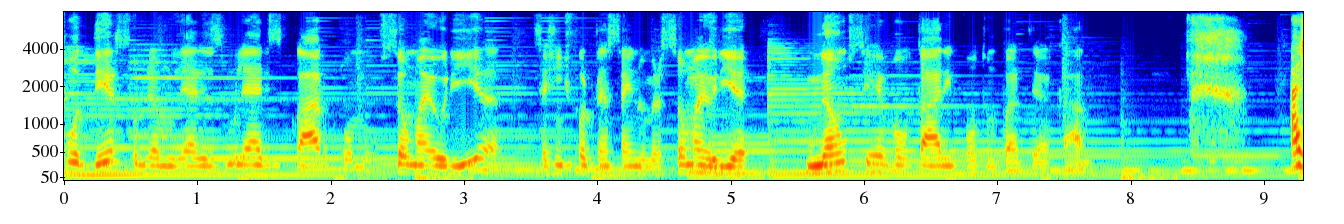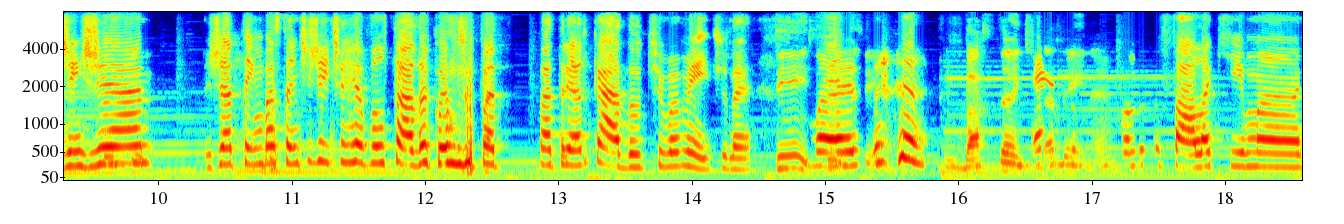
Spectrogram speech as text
poder sobre a mulher. E as mulheres, claro, como são maioria, se a gente for pensar em números, são maioria, não se revoltarem contra um patriarcado? A gente já, já tem bastante gente revoltada contra o patriarcado ultimamente, né? Sim, Mas... sim, sim. Bastante é, também, né? Quando tu fala que uma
